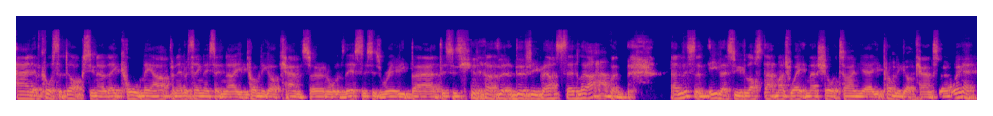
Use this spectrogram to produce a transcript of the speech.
And of course, the docs, you know, they called me up and everything. They said, "No, you probably got cancer and all of this. This is really bad. This is, you know, the, the GP. Said, "Look, I haven't." And listen, even if you've lost that much weight in that short time, yeah, you probably got cancer. Okay.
